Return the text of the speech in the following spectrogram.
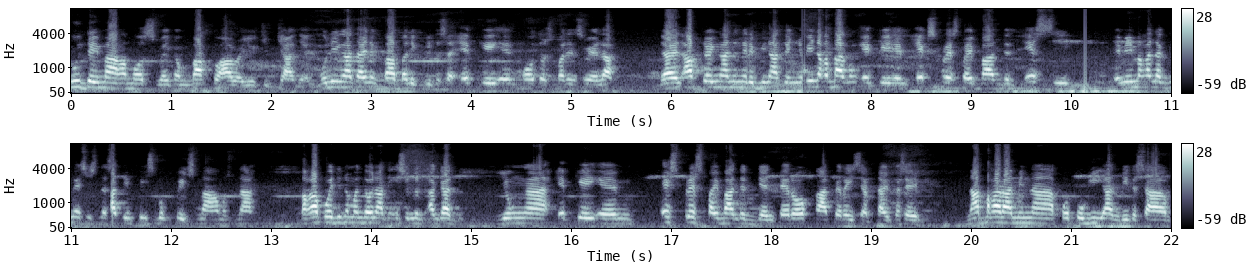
Good day mga kamos, welcome back to our YouTube channel. Muli nga tayo nagbabalik dito sa FKM Motors Valenzuela. Dahil after nga nung nireview natin yung pinakabagong FKM Express 500 SC, eh may mga nag-message na sa ating Facebook page mga kamos na baka pwede naman daw natin isunod agad yung ah, FKM Express 500 din pero copy racer type kasi napakaraming na pupugian dito sa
